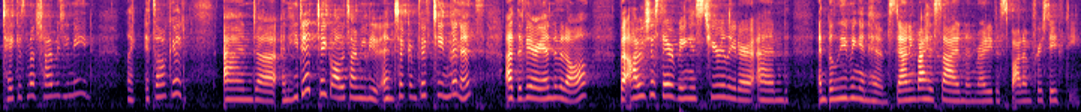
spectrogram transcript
Take as much time as you need. Like, it's all good. And, uh, and he did take all the time he needed. And it took him 15 minutes at the very end of it all. But I was just there being his cheerleader and, and believing in him, standing by his side and then ready to spot him for safety.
